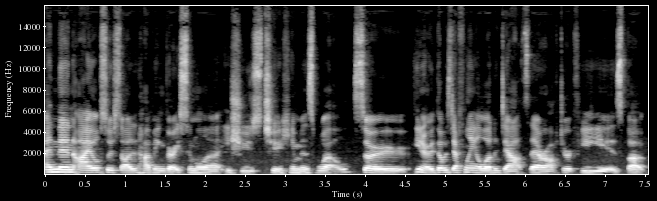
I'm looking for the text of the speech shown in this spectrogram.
And then I also started having very similar issues to him as well. So, you know, there was definitely a lot of doubts there after a few years, but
